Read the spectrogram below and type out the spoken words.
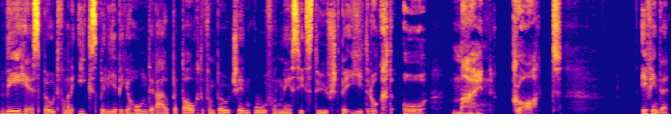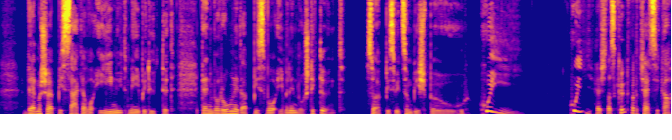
wehe, ein Bild von einem x-beliebigen Hundewelpen taucht auf dem Bildschirm auf und wir sind tiefst beeindruckt. Oh mein Gott! Ich finde, wenn wir schon etwas sagen, was eh nichts mehr bedeutet, dann warum nicht etwas, was immerhin lustig tönt? So etwas wie zum Beispiel Hui. Hui, hast du das gehört von Jessica?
